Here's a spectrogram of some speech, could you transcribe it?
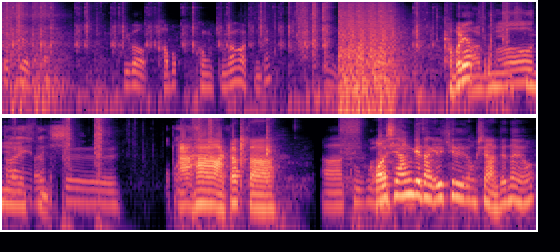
쫓기였다 이거 가복 검 중간 거 같은데? 가버렸 아군이 어, 승리하였습니다. 씨. 나이스 오빠 아하 아깝다 아 어시 한 개당 1킬 혹시 안 되나요?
